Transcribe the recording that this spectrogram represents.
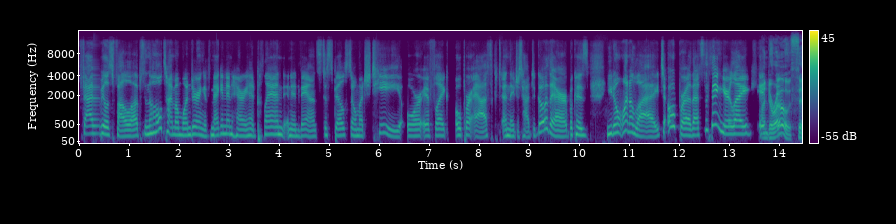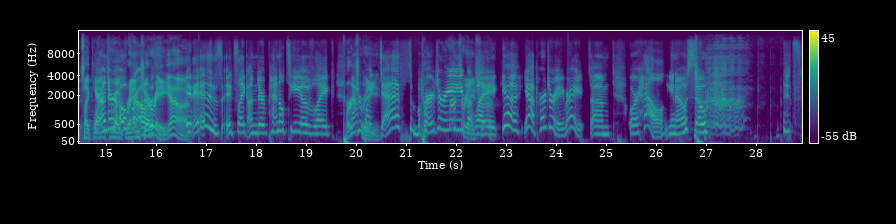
fabulous follow ups. And the whole time I'm wondering if Meghan and Harry had planned in advance to spill so much tea or if like Oprah asked and they just had to go there because you don't want to lie to Oprah. That's the thing. You're like, under oath, it's like lying to under a grand Oprah oath. jury. Yeah, It is. It's like under penalty of like not perjury. quite death, perjury, Perjury, but sure. like yeah, yeah, perjury, right? Um, or hell, you know. So it's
